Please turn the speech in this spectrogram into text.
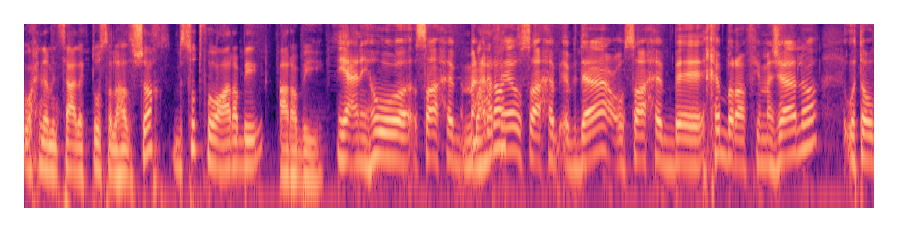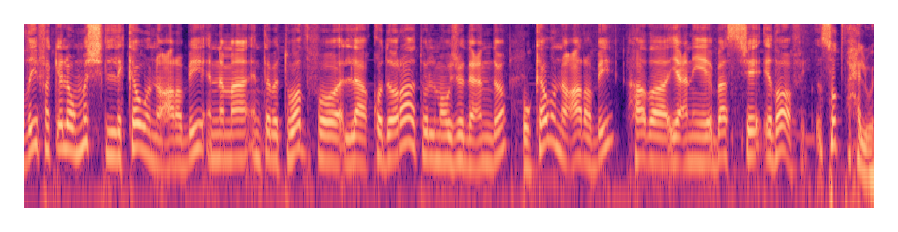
وإحنا بنساعدك توصل لهذا الشخص بالصدفه هو عربي عربي يعني هو صاحب معرفة مهارات. وصاحب إبداع وصاحب خبرة في مجاله وتوظيفك له مش لكونه عربي إنما أنت بتوظفه لقدراته الموجودة عنده. وكونه عربي هذا يعني بس شيء إضافي. صدفة حلوة.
